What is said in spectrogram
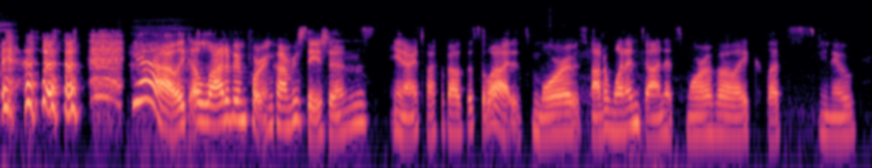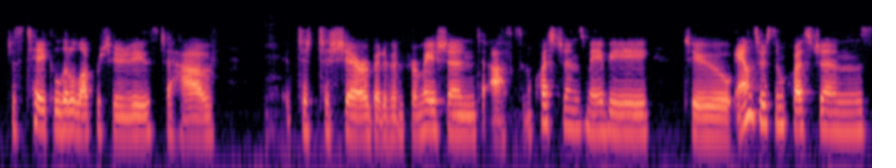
yeah, like a lot of important conversations. You know, I talk about this a lot. It's more, it's not a one and done. It's more of a like, let's, you know, just take little opportunities to have to, to share a bit of information, to ask some questions, maybe to answer some questions.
